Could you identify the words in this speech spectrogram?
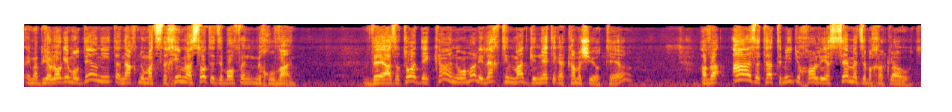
עם הביולוגיה המודרנית אנחנו מצליחים לעשות את זה באופן מכוון. ואז אותו הדיקן, הוא אמר לי, לך תלמד גנטיקה כמה שיותר, אבל אז אתה תמיד יכול ליישם את זה בחקלאות.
